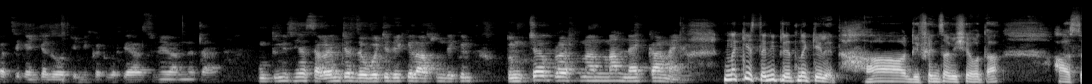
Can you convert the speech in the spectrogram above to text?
पक्षक यांच्या जवळचे निकटवर्ती सुनील अण्णाचा मग तुम्ही या सगळ्यांच्या जवळचे देखील असून देखील तुमच्या प्रश्नांना न्याय का नाही? नक्कीच त्यांनी प्रयत्न केलेत. हा डिफेन्सचा विषय होता. हा स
